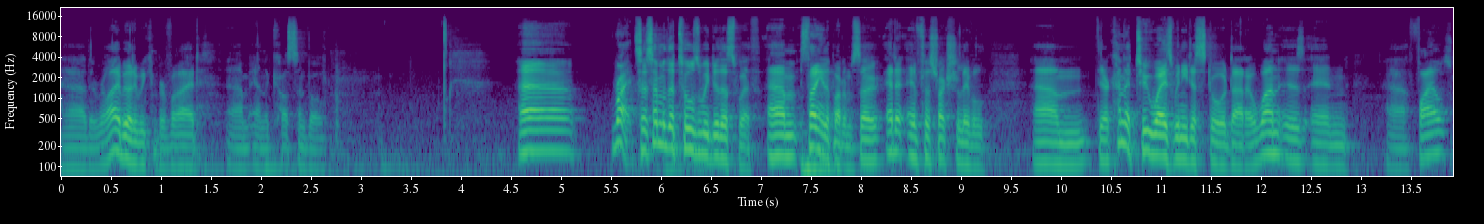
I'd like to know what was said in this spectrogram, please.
uh, the reliability we can provide um, and the costs involved. Uh, right, so some of the tools we do this with. Um, starting at the bottom, so at an infrastructure level, um, there are kind of two ways we need to store data. One is in uh, files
